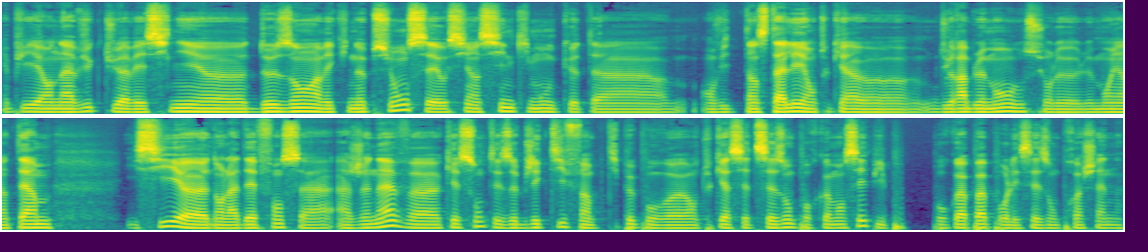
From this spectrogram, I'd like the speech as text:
Et puis on a vu que tu avais signé euh, deux ans avec une option. C'est aussi un signe qui montre que tu as envie de t'installer, en tout cas euh, durablement, sur le, moyen terme. Ici, euh, dans la défense à, à Genève, Euh, quels sont tes objectifs un petit peu pour, euh, en tout cas, cette saison pour commencer, puis pourquoi pas pour les saisons prochaines?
